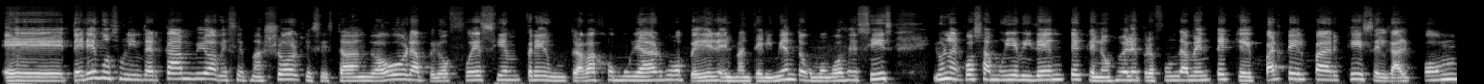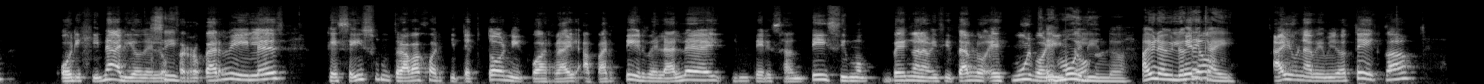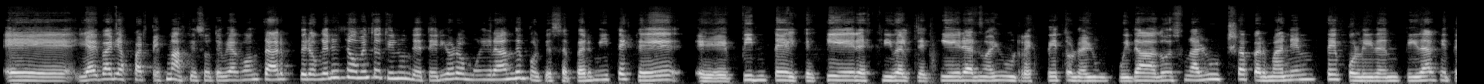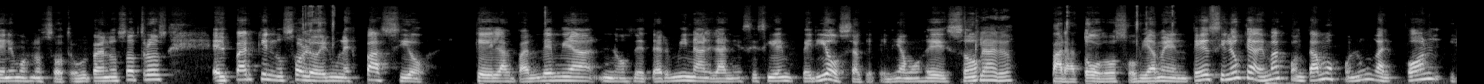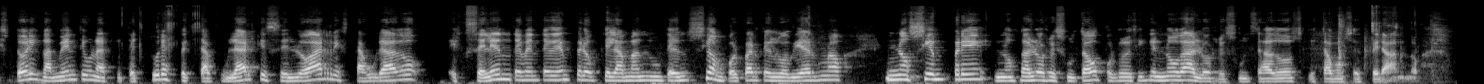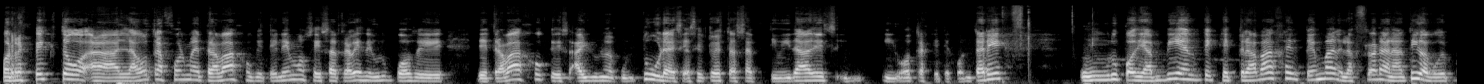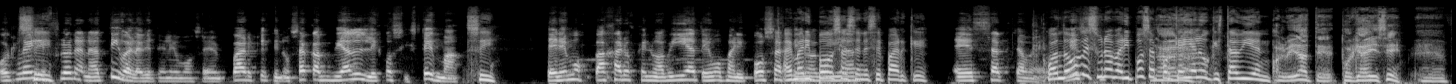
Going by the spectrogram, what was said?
Eh, tenemos un intercambio, a veces mayor, que se está dando ahora, pero fue siempre un trabajo muy arduo pedir el mantenimiento, como vos decís, y una cosa muy evidente que nos duele profundamente, que parte del parque es el galpón originario de los Sí. ferrocarriles, que se hizo un trabajo arquitectónico a, raíz- a partir de la ley, interesantísimo, vengan a visitarlo, es muy bonito. Es muy lindo. Hay una biblioteca ahí. hay una biblioteca eh, y hay varias partes más que eso te voy a contar, pero que en este momento tiene un deterioro muy grande porque se permite que eh, pinte el que quiera, escriba el que quiera, no hay un respeto, no hay un cuidado, es una lucha permanente por la identidad que tenemos nosotros. Porque para nosotros el parque no solo era un espacio que la pandemia nos determina la necesidad imperiosa que teníamos de eso, Claro. Para todos, obviamente, sino que además contamos con un galpón históricamente, una arquitectura espectacular que se lo ha restaurado excelentemente bien, pero que la manutención por parte del gobierno no siempre nos da los resultados, por no decir que no da los resultados que estamos esperando. Con respecto a la otra forma de trabajo que tenemos es a través de grupos de, trabajo, que es, hay una cultura, se hace todas estas actividades y otras que te contaré, un grupo de ambiente que trabaja el tema de la flora nativa, porque por ley Sí. es flora nativa la que tenemos en el parque, que nos ha cambiado el ecosistema. Sí. Tenemos pájaros que no había, tenemos mariposas Hay que no mariposas había. en ese parque. Exactamente. Cuando vos Es- ves una mariposa es No, porque no. hay algo que está bien. Olvídate, porque ahí sí. eh,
